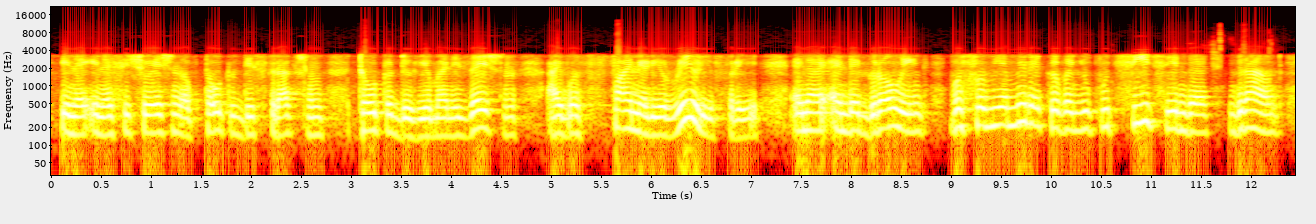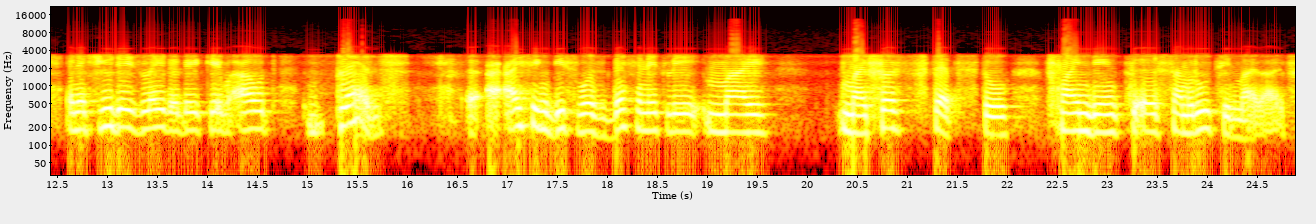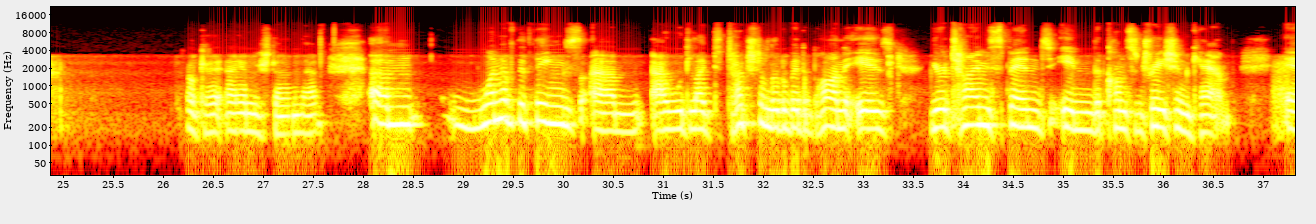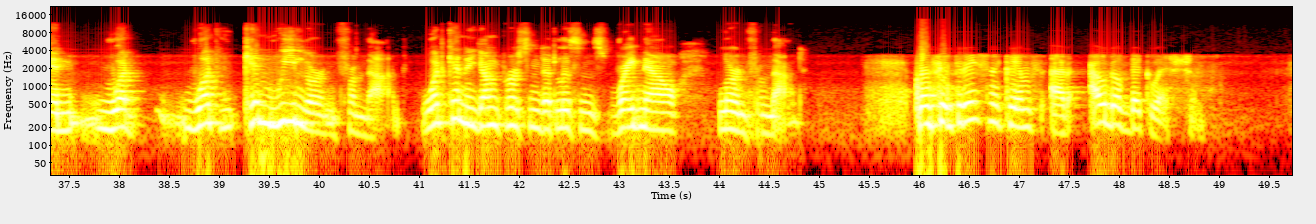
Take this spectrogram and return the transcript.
in a, in a situation of total destruction, total dehumanization, I was finally really free. And, I, and the growing was for me a miracle when you put seeds in the ground and a few days later they came out plants. Uh, I think this was definitely my, my first steps to finding uh, some roots in my life. Okay, I understand that. Um, one of the things um, I would like to touch a little bit upon is your time spent in the concentration camp, and what what can we learn from that? What can a young person that listens right now learn from that? Concentration camps are out of the question.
